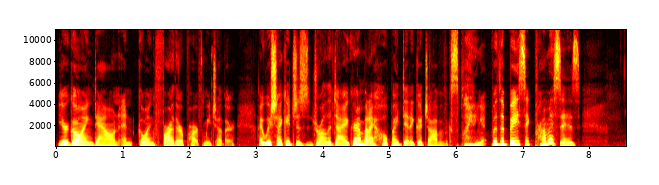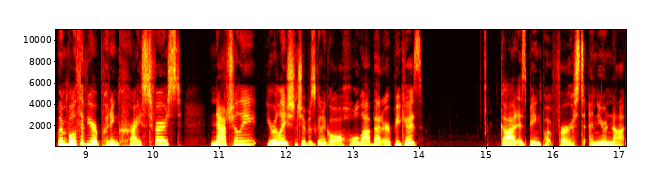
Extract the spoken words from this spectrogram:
you're going down and going farther apart from each other. I wish I could just draw the diagram, but I hope I did a good job of explaining it. But the basic premise is when both of you are putting Christ first, naturally your relationship is going to go a whole lot better because God is being put first and you're not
